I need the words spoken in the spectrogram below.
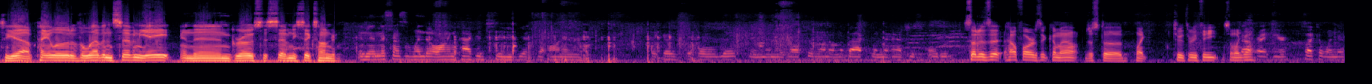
So yeah, payload of 1178 and then gross is 7600. And then this has a window awning package, so you get the awning that goes the whole width, and then there's also one on the back when the hatch is folded. So does it, how far does it come out? Just uh, like two, three feet, something like that? right here. It's like a window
